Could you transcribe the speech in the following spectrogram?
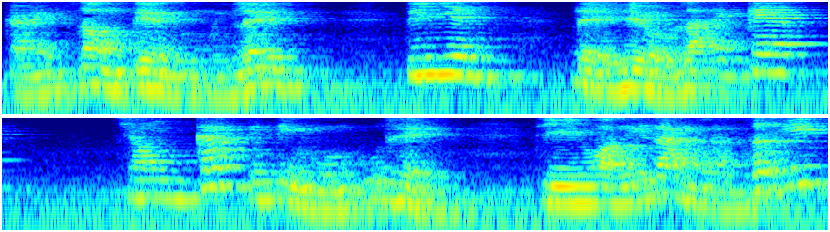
cái dòng tiền của mình lên. Tuy nhiên để hiểu lãi kép trong các cái tình huống cụ thể thì Hoàng nghĩ rằng là rất ít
